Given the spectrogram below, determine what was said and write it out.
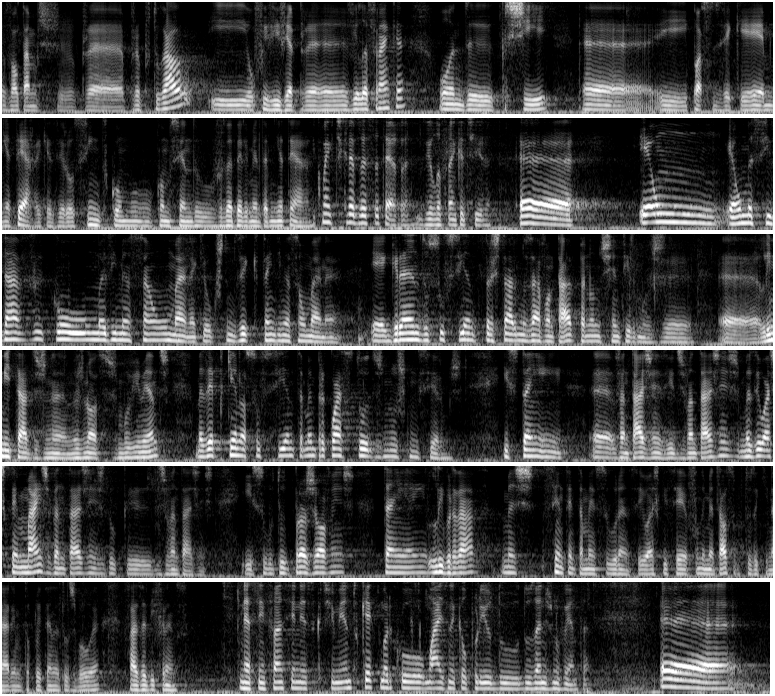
voltámos para, para Portugal e eu fui viver para Vila Franca, onde cresci Uh, e posso dizer que é a minha terra, quer dizer, eu sinto como, como sendo verdadeiramente a minha terra. E como é que descreves essa terra, de Vila Franca de Xira? Uh, é, um, é uma cidade com uma dimensão humana, que eu costumo dizer que tem dimensão humana. É grande o suficiente para estarmos à vontade, para não nos sentirmos uh, limitados na, nos nossos movimentos, mas é pequena o suficiente também para quase todos nos conhecermos. Isso tem uh, vantagens e desvantagens, mas eu acho que tem mais vantagens do que desvantagens. E, sobretudo, para os jovens, têm liberdade, mas sentem também segurança. Eu acho que isso é fundamental, sobretudo aqui na área metropolitana de Lisboa, faz a diferença. Nessa infância, nesse crescimento, o que é que te marcou mais naquele período dos anos 90? Uh, eh,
